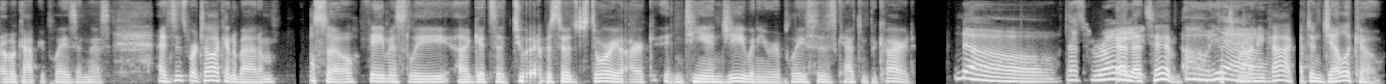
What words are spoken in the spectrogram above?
RoboCop. He plays in this, and since we're talking about him, also famously uh, gets a two episode story arc in TNG when he replaces Captain Picard. No, that's right. Yeah, that's him. Oh yeah, That's Ronny Cox, Captain Jellico.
